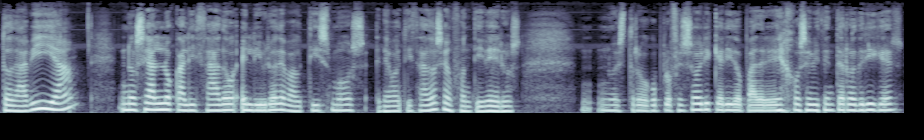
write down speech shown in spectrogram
todavía no se han localizado el libro de bautismos de bautizados en Fontiveros nuestro profesor y querido padre José Vicente Rodríguez,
